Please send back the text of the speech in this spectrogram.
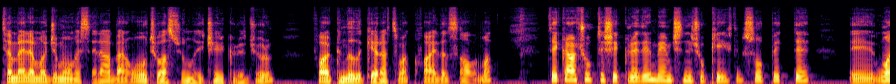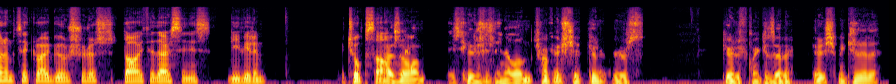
temel amacım o mesela. Ben o motivasyonla içerik üretiyorum. Farkındalık yaratmak, fayda sağlamak. Tekrar çok teşekkür ederim. Benim için de çok keyifli bir sohbetti. E, umarım tekrar görüşürüz. Davet ederseniz gelirim. Çok sağ Her olun. zaman Teşekkür ederim. Çok teşekkür ediyoruz. Görüşmek üzere. Görüşmek üzere.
